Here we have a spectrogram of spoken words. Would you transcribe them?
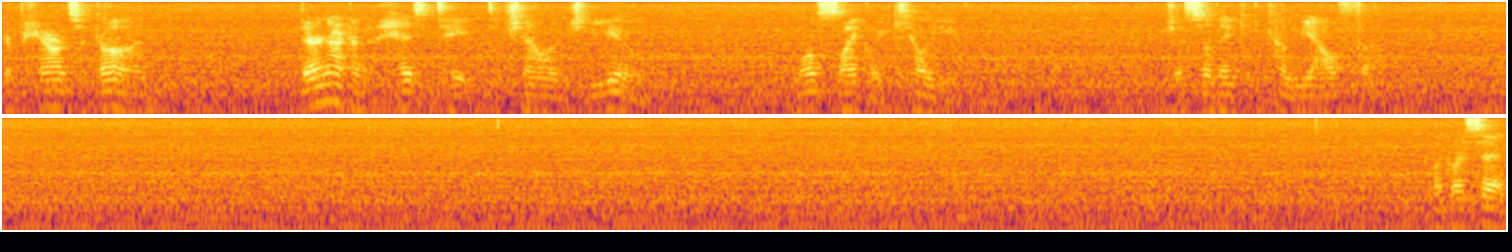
your parents are gone, they're not going to hesitate to challenge you. Most likely kill you. Just so they can become the alpha. Like I said,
